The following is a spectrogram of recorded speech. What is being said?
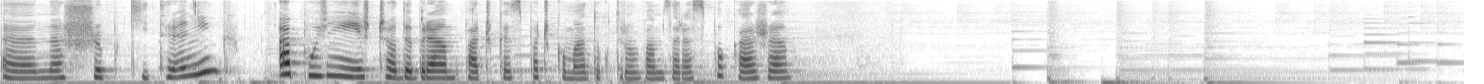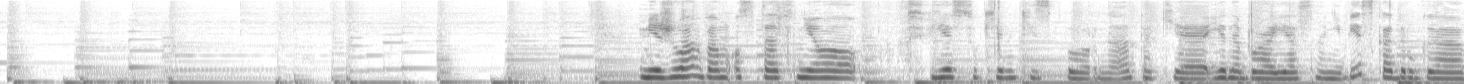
e, na szybki trening, a później jeszcze odebrałam paczkę z paczkomatu, którą Wam zaraz pokażę. Mierzyłam Wam ostatnio dwie sukienki z Borna, takie, jedna była jasno niebieska, druga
